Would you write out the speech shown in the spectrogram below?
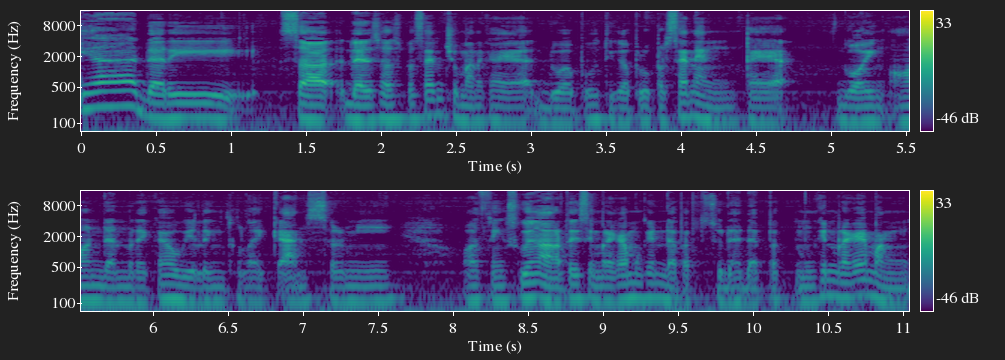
ya dari dari 100% cuman kayak 20-30% yang kayak going on dan mereka willing to like answer me or things. Gue nggak ngerti sih mereka mungkin dapat sudah dapat. Mungkin mereka emang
